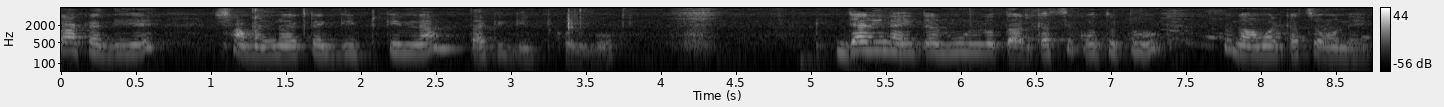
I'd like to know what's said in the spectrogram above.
টাকা দিয়ে সামান্য একটা গিফট কিনলাম, তাকে গিফট করব। জানি না এটার মূল্য তার কাছে কতটুক, কিন্তু আমার কাছে অনেক।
